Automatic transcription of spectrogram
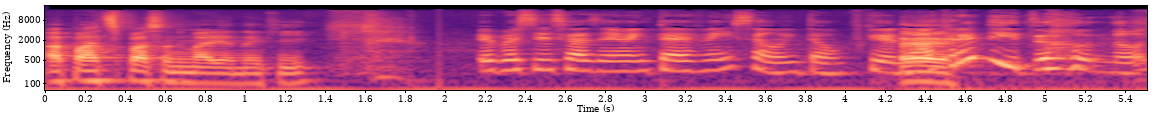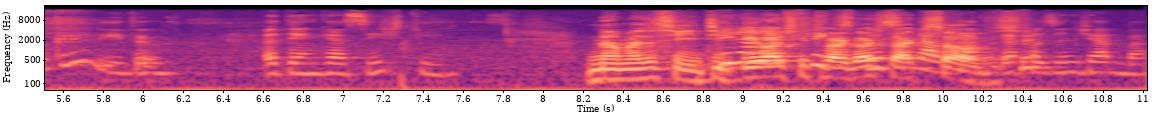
a, a participação de Mariana aqui. Eu preciso fazer uma intervenção, então, porque eu não É. acredito, não acredito. Eu tenho que assistir. Não, mas assim, tipo, eu acho que tu vai gostar que sobe. tá? fazendo jabá.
